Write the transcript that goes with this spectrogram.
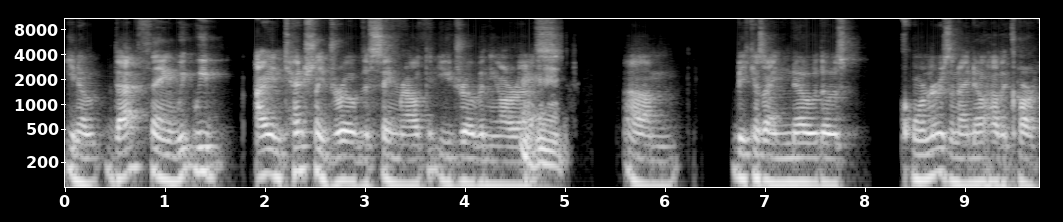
you know that thing we we I intentionally drove the same route that you drove in the RS Mhm. um, because I know those corners and I know how the car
